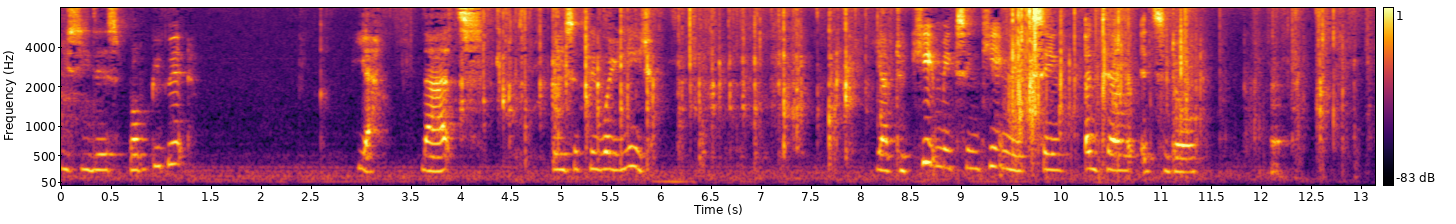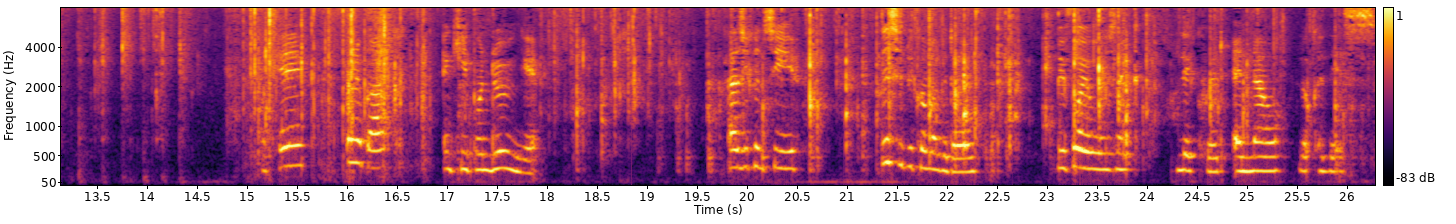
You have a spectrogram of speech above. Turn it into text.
You see this bumpy bit? Yeah, that's basically what you need. You have to keep mixing, keep mixing until it's a dough. Okay, put it back and keep on doing it. As you can see, this has become like a dough. Before it was like liquid and now look at this.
